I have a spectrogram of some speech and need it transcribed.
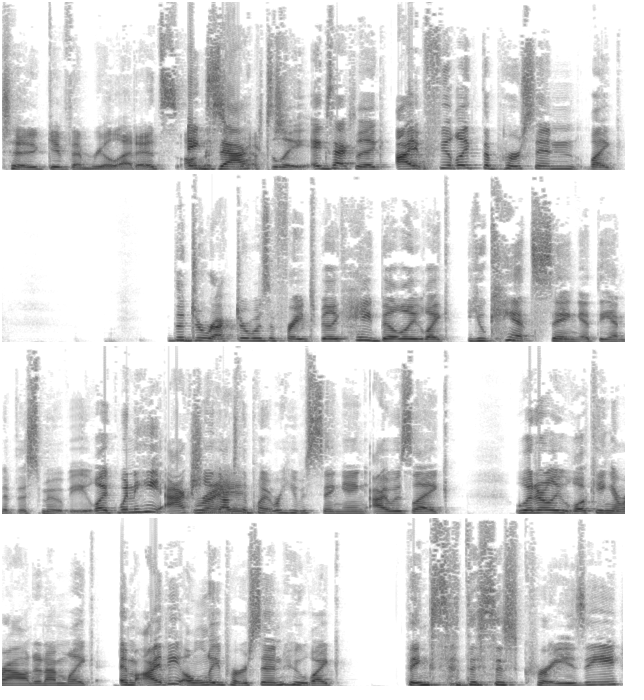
to give them real edits. Exactly. Exactly. Like i feel like the person like the director was afraid to be like hey billy like you can't sing at the end of this movie. Like when he actually got to the point where he was singing i was like literally looking around and i'm like am i the only person who like thinks that this is crazy?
